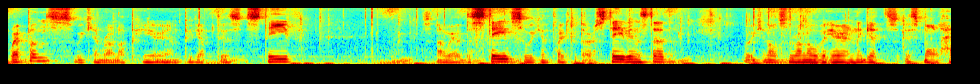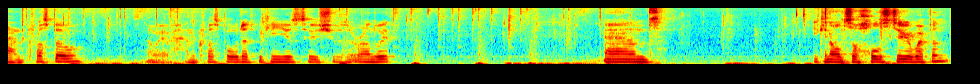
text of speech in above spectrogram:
weapons. We can run up here and pick up this stave. So now we have the stave, so we can fight with our stave instead. We can also run over here and get a small hand crossbow. Now we have a hand crossbow that we can use to shoot around with. And you can also holster your weapon.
